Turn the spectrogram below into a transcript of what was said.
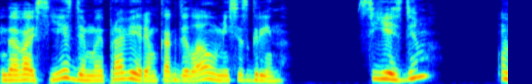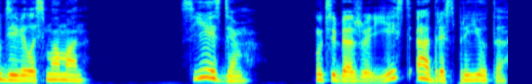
«Давай съездим и проверим, как дела у миссис Грин». «Съездим?» — удивилась маман. «Съездим. У тебя же есть адрес приюта?»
